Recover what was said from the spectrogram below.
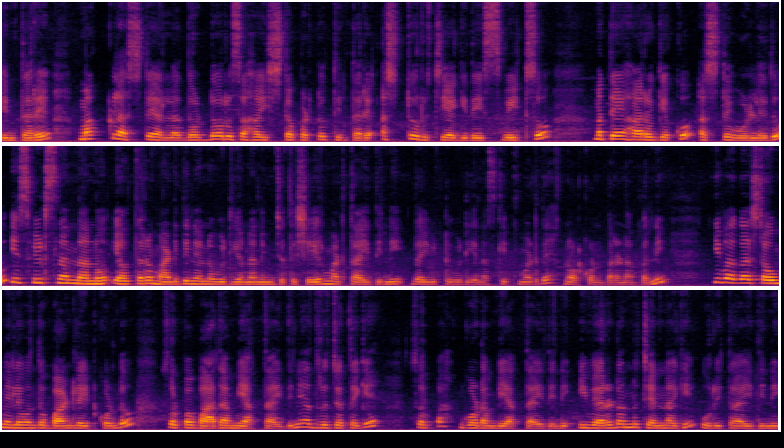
ತಿಂತಾರೆ. ಮಕ್ಕಳಷ್ಟೇ ಅಲ್ಲ ದೊಡ್ಡವರು ಸಹ ಇಷ್ಟಪಟ್ಟು ತಿಂತಾರೆ. ಅಷ್ಟು ರುಚಿಯಾಗಿದೆ ಸ್ವೀಟ್ಸು ಮತ್ತು ಆರೋಗ್ಯಕ್ಕೂ ಅಷ್ಟೇ ಒಳ್ಳೆಯದು ಈ ಸ್ವೀಟ್ಸ್ನ ನಾನು ಯಾವ ಥರ ಮಾಡಿದ್ದೀನಿ ಅನ್ನೋ ವಿಡಿಯೋನ ನಿಮ್ಮ ಜೊತೆ ಶೇರ್ ಮಾಡ್ತಾ ಇದ್ದೀನಿ. ದಯವಿಟ್ಟು ವಿಡಿಯೋನ ಸ್ಕಿಪ್ ಮಾಡಿದೆ ನೋಡ್ಕೊಂಡು ಬರೋಣ, ಬನ್ನಿ. ಇವಾಗ ಸ್ಟವ್ ಮೇಲೆ ಒಂದು ಬಾಣಲೆ ಇಟ್ಕೊಂಡು ಸ್ವಲ್ಪ ಬಾದಾಮಿ ಹಾಕ್ತಾ ಇದ್ದೀನಿ. ಅದ್ರ ಜೊತೆಗೆ ಸ್ವಲ್ಪ ಗೋಡಂಬಿ ಹಾಕ್ತಾ ಇದ್ದೀನಿ. ಇವೆರಡನ್ನು ಚೆನ್ನಾಗಿ ಉರಿತಾ ಇದ್ದೀನಿ.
